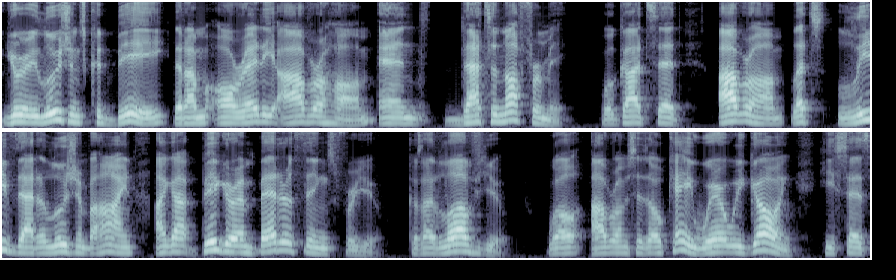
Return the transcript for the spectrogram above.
your illusions could be that I'm already Abraham and that's enough for me. Well, God said, Abraham, let's leave that illusion behind. I got bigger and better things for you because I love you. Well, Abraham says, okay, where are we going? He says,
